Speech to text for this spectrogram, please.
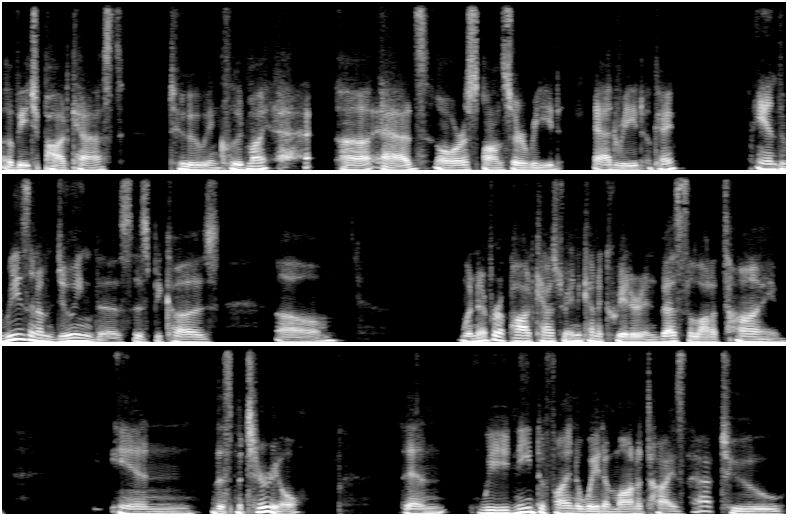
of each podcast to include my uh, ads or a sponsor read, ad read, okay? And the reason I'm doing this is because um, whenever a podcast or any kind of creator invests a lot of time in this material, then we need to find a way to monetize that to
